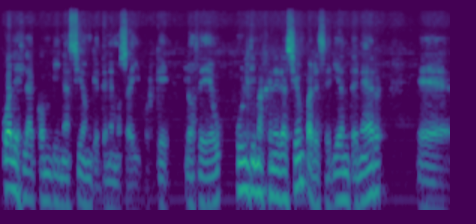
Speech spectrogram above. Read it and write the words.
¿Cuál es la combinación que tenemos ahí? Porque los de última generación parecerían tener eh,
